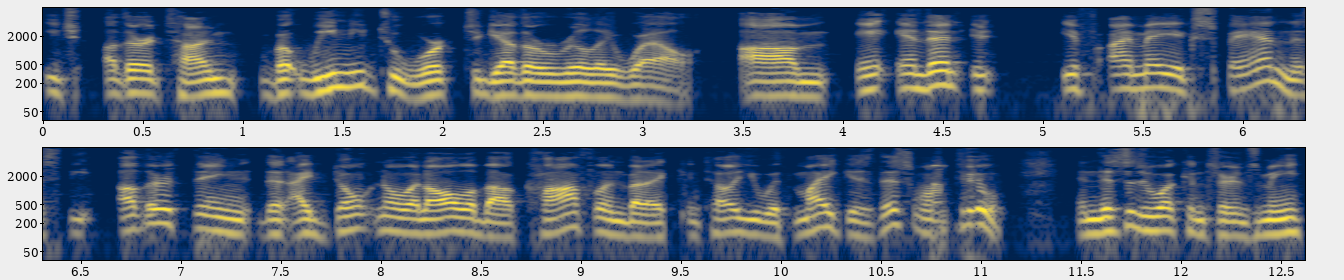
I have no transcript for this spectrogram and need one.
each other a ton, but we need to work together really well. Um, and, and then it, if I may expand this, the other thing that I don't know at all about Coughlin, but I can tell you with Mike is this one too. And this is what concerns me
